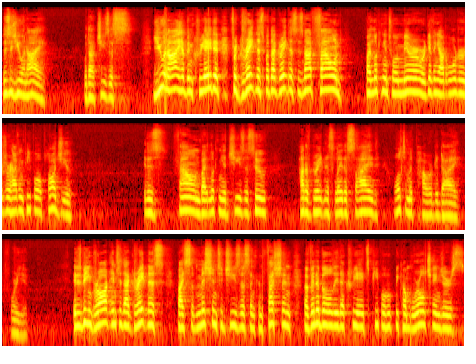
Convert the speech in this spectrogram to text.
This is you and I without Jesus. You and I have been created for greatness, but that greatness is not found by looking into a mirror or giving out orders or having people applaud you. It is found by looking at Jesus, who, out of greatness, laid aside ultimate power to die for you. It is being brought into that greatness by submission to Jesus and confession of inability that creates people who become world changers,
